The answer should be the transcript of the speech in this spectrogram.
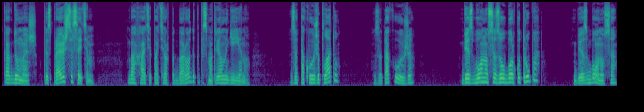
Как думаешь, ты справишься с этим?» Бахати потер подбородок и посмотрел на Гиену. «За такую же плату?» «За такую же», без бонуса за уборку трупа? Без бонуса.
